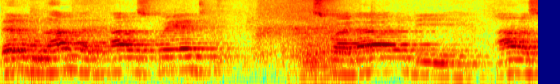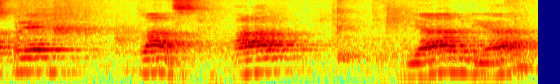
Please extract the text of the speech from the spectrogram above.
then we'll have that r squared, squared r, the r squared plus r, the r, the r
